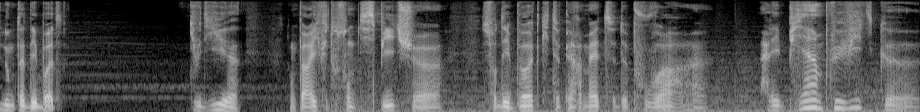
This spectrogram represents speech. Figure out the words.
Donc t'as des bots qui vous dit. Donc pareil, il fait tout son petit speech euh, sur des bots qui te permettent de pouvoir aller bien plus vite que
